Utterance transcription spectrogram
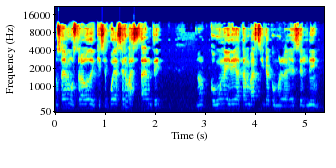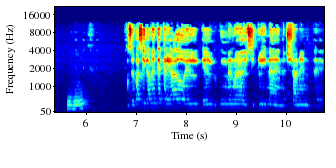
nos ha demostrado de que se puede hacer bastante ¿no? con una idea tan básica como la es el NEM. ujú, Entonces, básicamente ha creado él, él una nueva disciplina en el shonen, eh,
